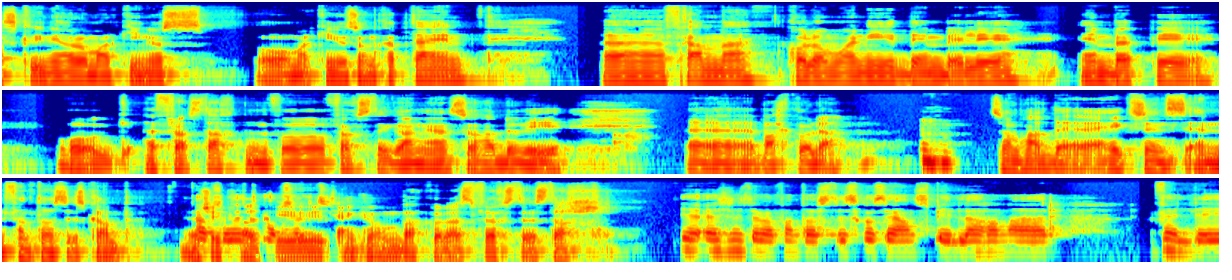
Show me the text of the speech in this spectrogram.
Skriniar og Marquinhos, og Marquinhos som kaptein. fremme Colomani, Dembélé, MBP og fra starten for første gangen så hadde vi uh, Barcola. Mm -hmm. Som hadde, jeg syns, en fantastisk kamp. Jeg vet ikke hva du tenker om Bakkolas første start. Ja, jeg syns det var fantastisk å se han spille. Han er veldig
